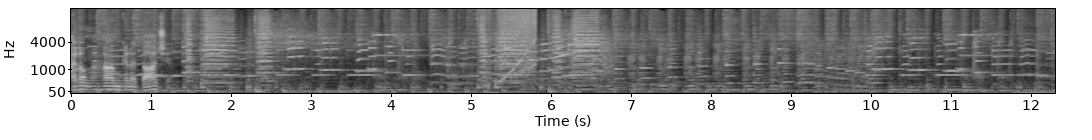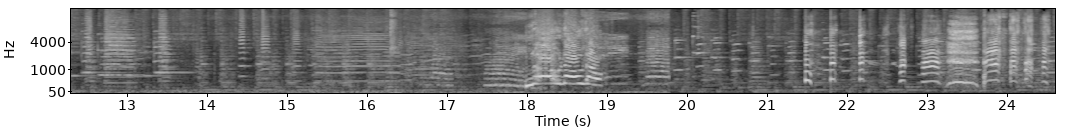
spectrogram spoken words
I don't know how I'm gonna dodge him. No, no, no!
